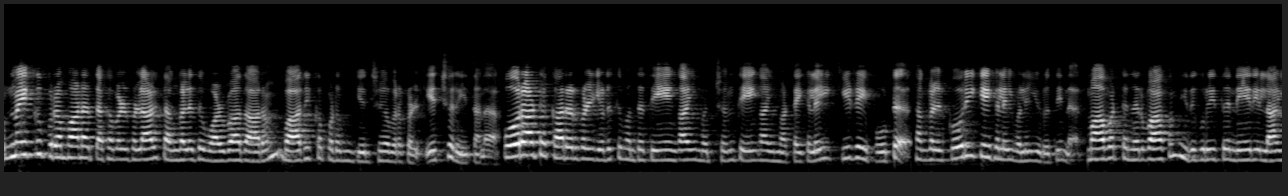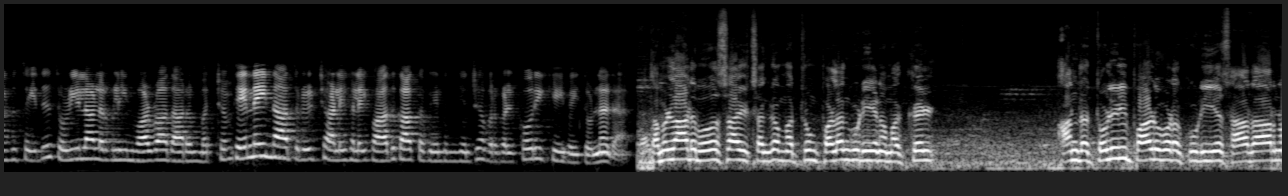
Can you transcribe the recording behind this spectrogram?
உண்மைக்கு புறம்பான தகவல்களால் தங்களது வாழ்வாதாரம் பாதிக்கப்படும் என்று அவர்கள் எச்சரித்தனர். போராட்டக்காரர்கள் எடுத்து வந்த தேங்காய் மற்றும் தேங்காய் மட்டைகளை கீழே போட்டு தங்கள் கோரிக்கைகளை வலியுறுத்தினர். மாவட்ட நிர்வாகம் இதுகுறித்து நேரில் ஆய்வு செய்து தொழிலாளர்களின் வாழ்வாதாரம் மற்றும் தென்னை நார் தொழிற்சாலைகளை பாதுகாக்க வேண்டும் என்று அவர்கள் கோரிக்கை வைத்துள்ளனர். தமிழ்நாடு விவசாய சங்கம் மற்றும் பழங்குடியின மக்கள் அந்த தொழில் பாடுபடக்கூடிய சாதாரண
